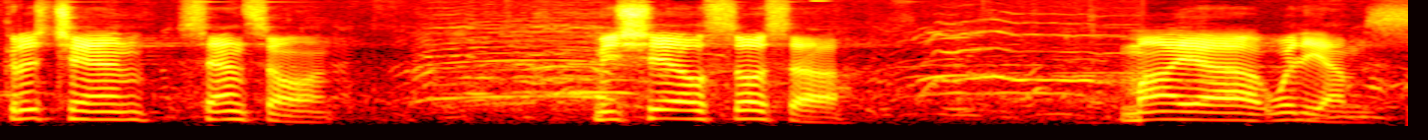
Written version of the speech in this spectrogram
Christian Sanson, Michelle Sosa, Maya Williams,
